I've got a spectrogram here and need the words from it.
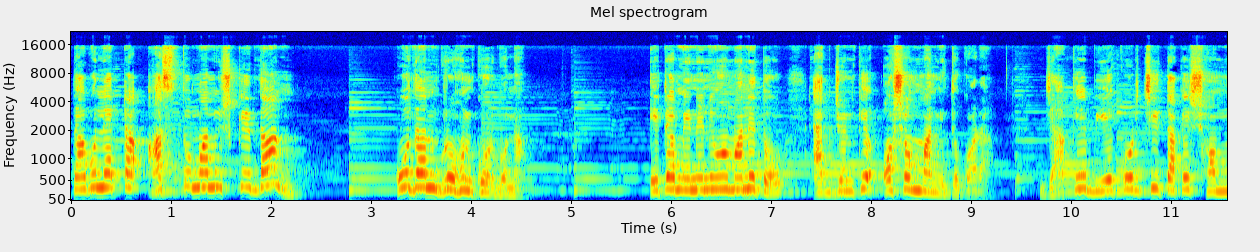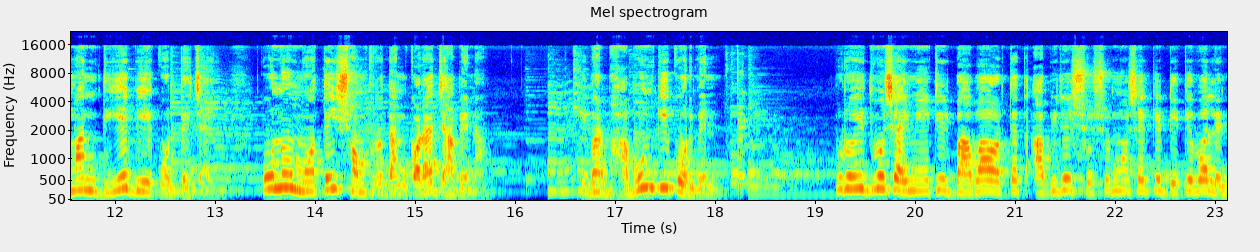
তা বলে একটা আস্ত মানুষকে দান? ও দান গ্রহণ করব না। এটা মেনে নেওয়া মানে তো একজনকে অসম্মানিত করা। যাকে বিয়ে করছি তাকে সম্মান দিয়ে বিয়ে করতে চাই। কোনো মতেই সম্প্রদান করা যাবে না। এবার ভাবুন কি করবেন? পুরোহিত মশাই মেয়েটির বাবা অর্থাৎ আবিরের শ্বশুর মশাইকে ডেকে বলেন,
